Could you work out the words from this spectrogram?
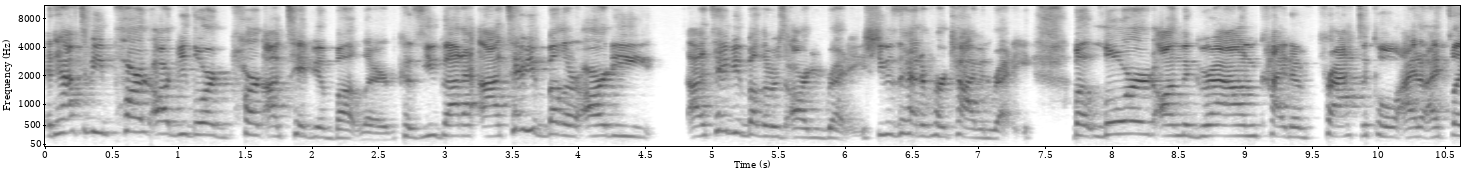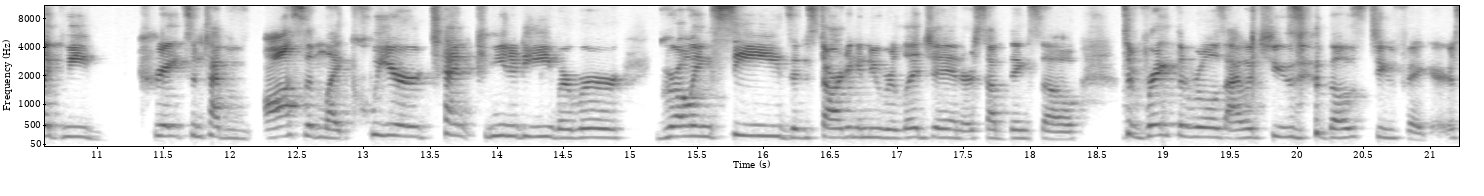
it'd have to be part Audre Lorde, part Octavia Butler, because you got to, Octavia Butler already Octavia Butler was already ready. She was ahead of her time and ready. But Lorde on the ground, kind of practical. I, I feel like we create some type of awesome, like queer tent community where we're growing seeds and starting a new religion or something. So to break the rules, I would choose those two figures.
